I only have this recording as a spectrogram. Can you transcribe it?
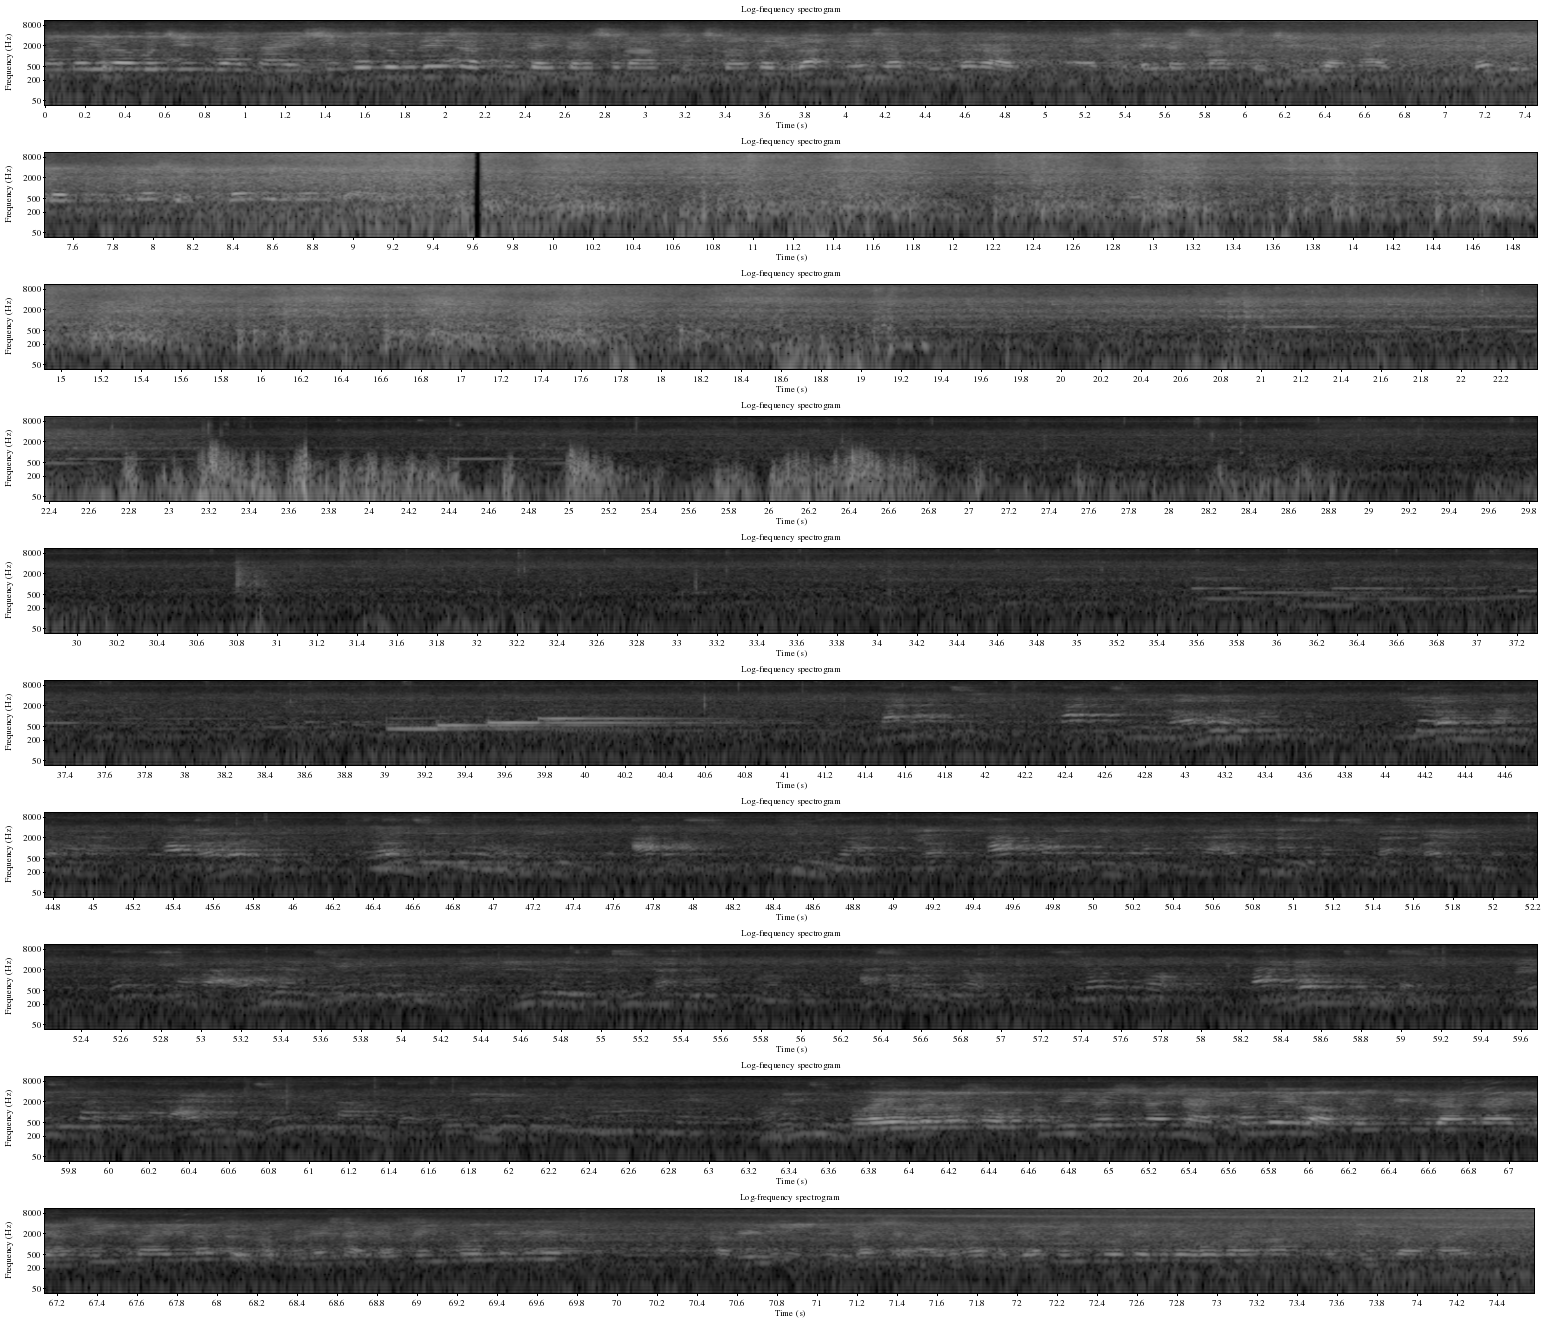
番乗りはご注意ください。新快速電車通過いたします1番乗りは電車通過が、えー、通過いたします。ご注意ください。座席が続きまして2番乗りますおはようございます。お待たせいたしました。2番乗り場お気をつけください。安行き参ります。バス電車安行到着です。壁に停車車がいるなど安行到着でございます。ご注意ください。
